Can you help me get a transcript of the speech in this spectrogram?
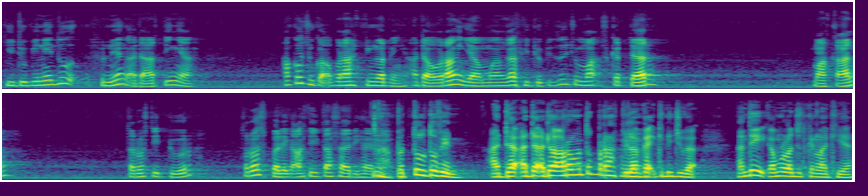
hidup ini tuh sebenarnya nggak ada artinya. Aku juga pernah dengar nih, ada orang yang menganggap hidup itu cuma sekedar makan, terus tidur, terus balik aktivitas sehari-hari. Nah, betul tuh Vin. Ada ada ada orang tuh pernah bilang hmm. kayak gini juga. Nanti kamu lanjutkan lagi ya.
